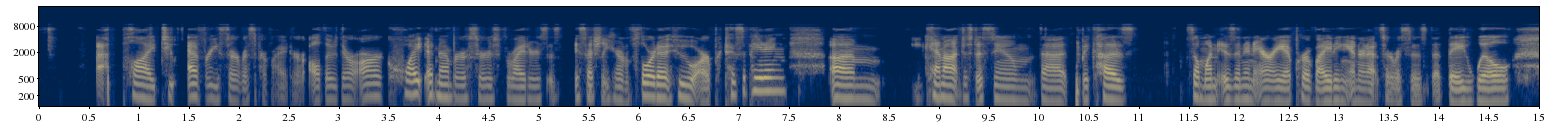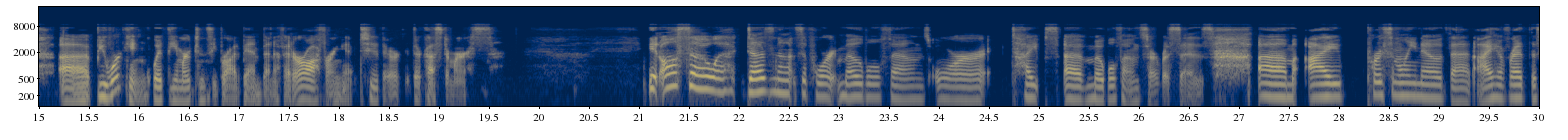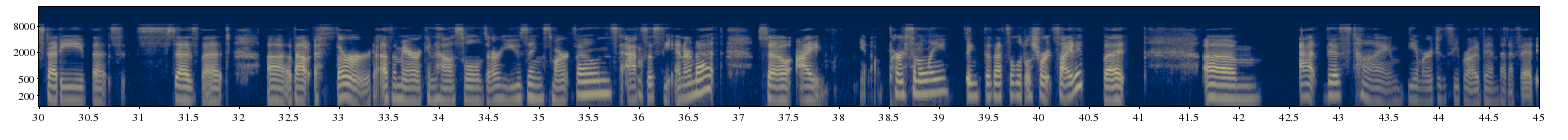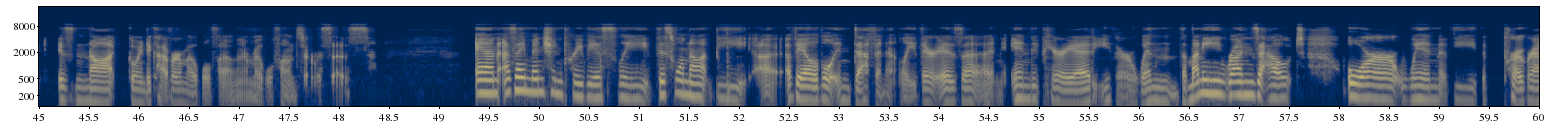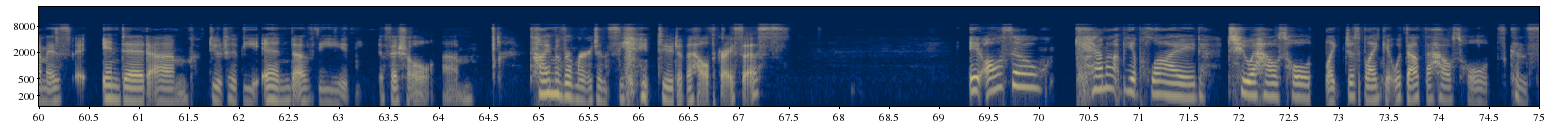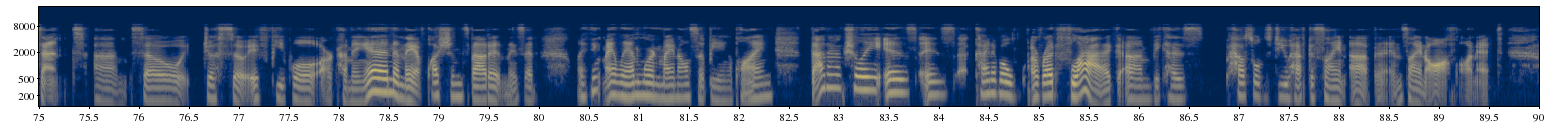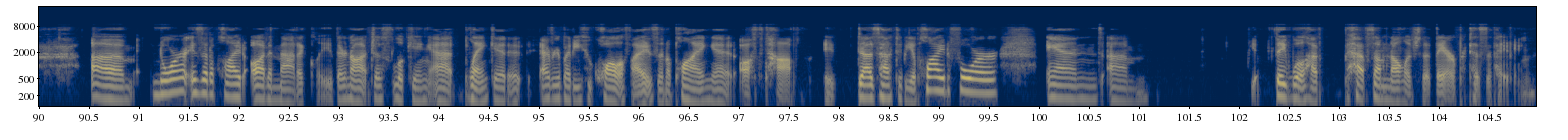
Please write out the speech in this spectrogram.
applied to every service provider, although there are quite a number of service providers, especially here in Florida, who are participating. Um, you cannot just assume that because someone is in an area providing internet services that they will uh, be working with the emergency broadband benefit or offering it to their, their customers. It also does not support mobile phones or types of mobile phone services. Um, I personally know that I have read the study that says that uh, about a third of American households are using smartphones to access the internet. So I, you know, personally think that that's a little short-sighted, but um, at this time, the emergency broadband benefit is not going to cover mobile phone or mobile phone services. And as I mentioned previously, this will not be uh, available indefinitely. There is a, an end period, either when the money runs out or when the, the program is ended um, due to the end of the, the official um, time of emergency due to the health crisis. It also cannot be applied to a household like just blanket without the household's consent. Um, so just so if people are coming in and they have questions about it and they said, well, I think my landlord might also be applying, that actually is is kind of a, a red flag um, because households do have to sign up and sign off on it. Um, nor is it applied automatically. They're not just looking at blanket at everybody who qualifies and applying it off the top it does have to be applied for, and um, they will have, have some knowledge that they are participating.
